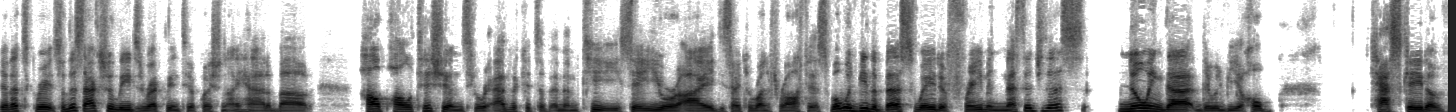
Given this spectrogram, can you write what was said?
Yeah that's great. So this actually leads directly into a question i had about how politicians who are advocates of mmt say you or i decide to run for office what would be the best way to frame and message this knowing that there would be a whole cascade of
